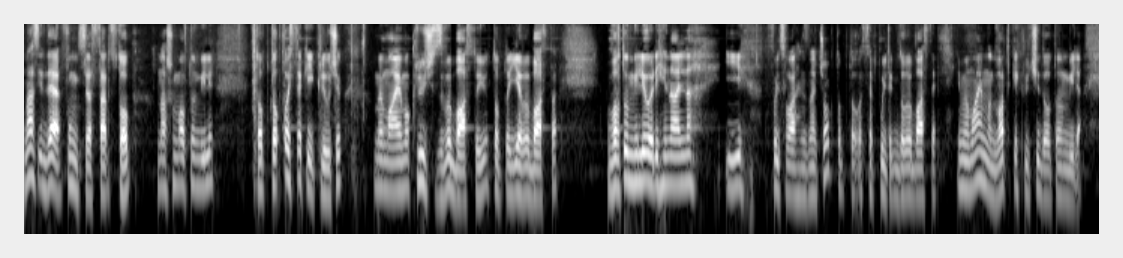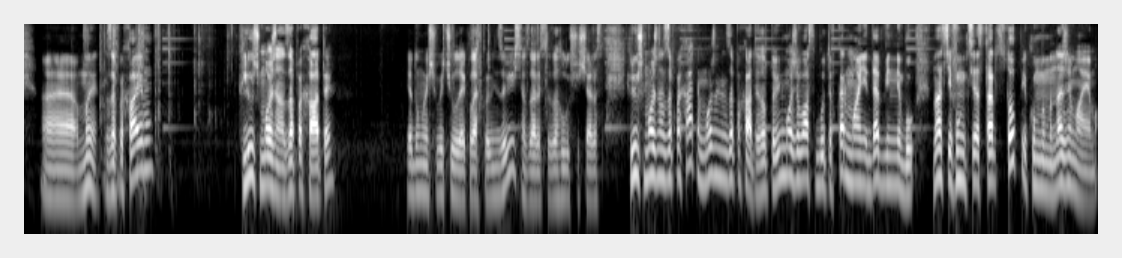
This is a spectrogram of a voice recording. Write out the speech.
У нас іде функція старт-стоп в нашому автомобілі. Тобто, ось такий ключик. Ми маємо ключ з вебастою, тобто є вебаста в автомобілі оригінальна і Volkswagen значок, тобто ось це пультик до вебасти. І ми маємо два таких ключі до автомобіля. Е, Ми запихаємо. Ключ можна запихати. Я думаю, що ви чули, як легко він завівся. Зараз я заглушу ще раз. Ключ можна запихати, можна не запихати. Тобто він може у вас бути в кармані, де б він не був. У нас є функція старт-стоп, яку ми нажимаємо.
